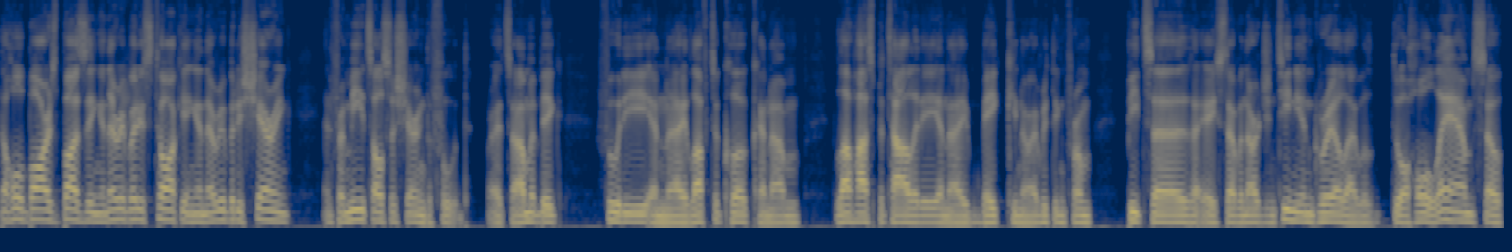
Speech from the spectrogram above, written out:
the whole bar is buzzing, and everybody's talking, and everybody's sharing. And for me, it's also sharing the food, right? So I'm a big foodie, and I love to cook, and I'm love hospitality, and I make you know everything from pizza. I used to have an Argentinian grill. I will do a whole lamb. So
